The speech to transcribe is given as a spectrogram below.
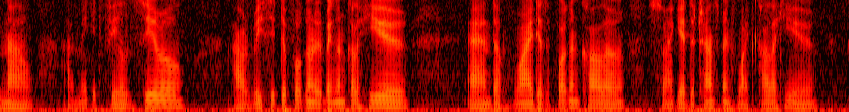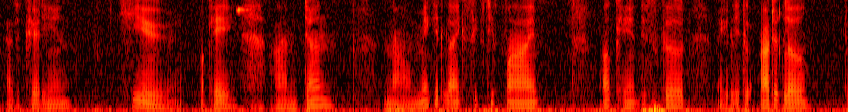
now I'll make it fill zero. I'll reset the foreground background color here and the white as a foreground color so I get the transparent white color here as a gradient here. Okay I'm done. Now make it like 65 okay this is good. Make it little outer glow. To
